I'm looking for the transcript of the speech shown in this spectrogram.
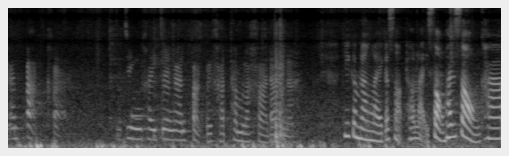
งานปักค่ะ จริงๆ ใครเจองานปักไปคัดทำราคาได้นะ ที่กำลังไลฟ์กระสอบเท่าไหร่2,002ค่ะ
